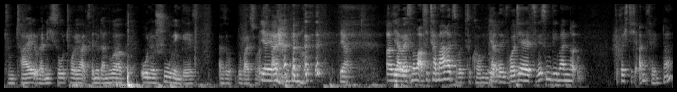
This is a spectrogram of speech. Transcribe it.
zum Teil oder nicht so teuer, als wenn du da nur ohne Schuh hingehst. Also du weißt schon, was Ja, ich ja, meine. genau. Ja. Also, Ja, aber jetzt nochmal auf die Tamara zurückzukommen. Ja. Ich wollte ja jetzt wissen, wie man richtig anfängt, ne?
